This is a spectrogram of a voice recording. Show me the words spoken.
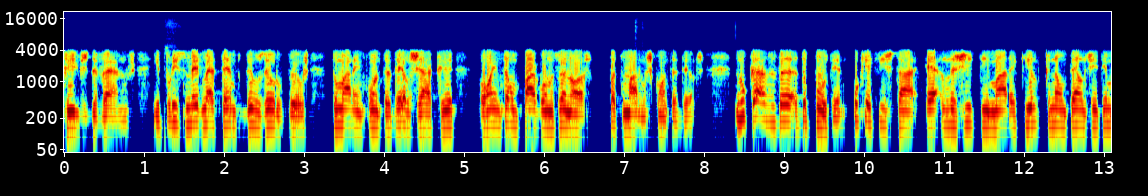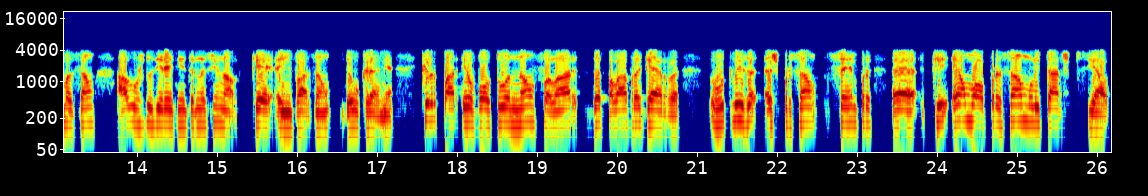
filhos de Vênus. E por isso mesmo é tempo de os europeus tomarem conta deles, já que, ou então pagam-nos a nós para tomarmos conta deles. No caso de, de, Putin, o que aqui está é legitimar aquilo que não tem legitimação à luz do direito internacional, que é a invasão da Ucrânia. Que repare, ele voltou a não falar da palavra guerra, utiliza a expressão sempre uh, que é uma operação militar especial.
